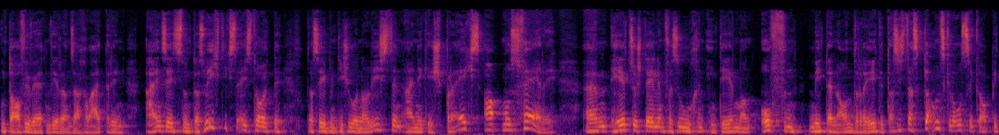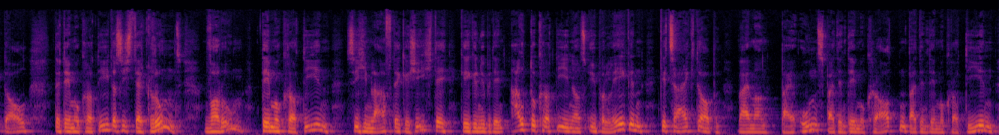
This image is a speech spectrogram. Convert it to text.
und dafür werden wir uns auch weiterhin einsetzen. Und das Wichtigste ist heute, dass eben die Journalisten eine Gesprächsatmosphäre ähm, herzustellen versuchen, in der man offen miteinander redet. Das ist das ganz große Kapital der Demokratie. Das ist der Grund, warum Demokratien sich im Laufe der Geschichte gegenüber den Autokratien als überlegen gezeigt haben, weil man bei uns, bei den Demokraten, bei den Demokratien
